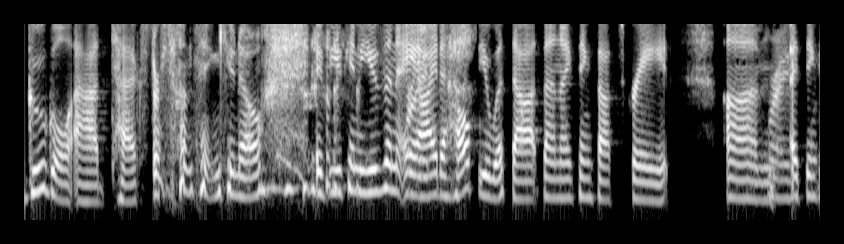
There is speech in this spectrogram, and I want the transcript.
google ad text or something you know if you can use an ai right. to help you with that then i think that's great um, right. I think,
